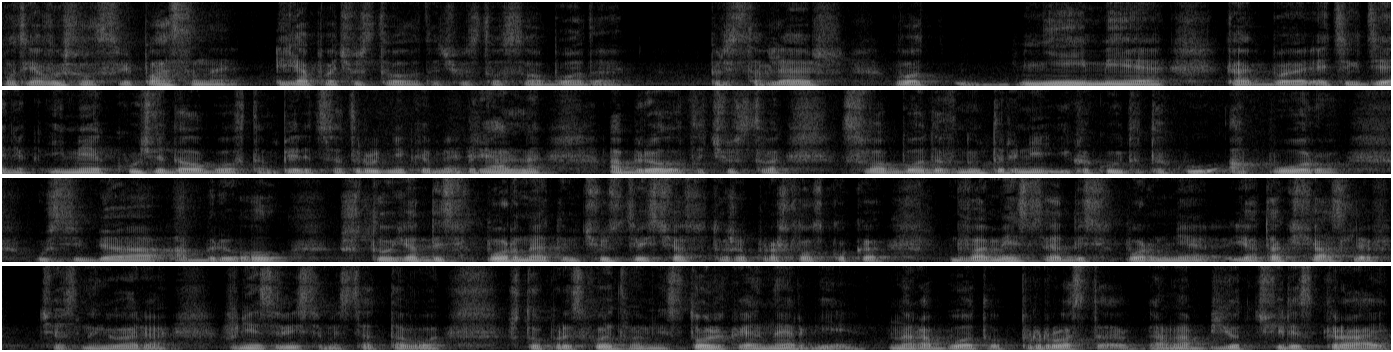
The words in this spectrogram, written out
Вот я вышел с Випассаны, и я почувствовал это чувство свободы. Представляешь? Вот, не имея как бы этих денег, имея кучу долгов там перед сотрудниками, реально обрел это чувство свободы внутренней и какую-то такую опору у себя обрел, что я до сих пор на этом чувстве, сейчас вот уже прошло сколько, два месяца, я до сих пор мне, я так счастлив, честно говоря, вне зависимости от того, что происходит во мне, столько энергии на работу, просто она бьет через край.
